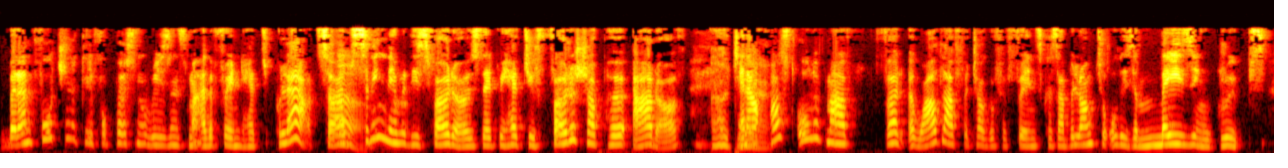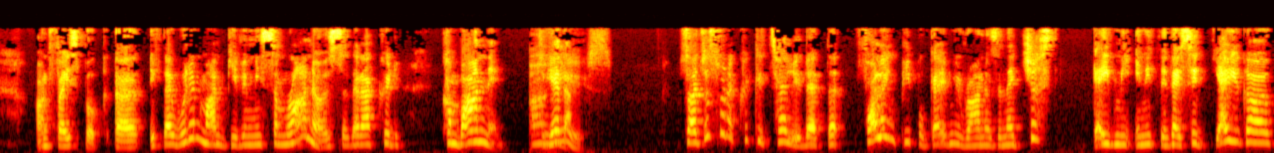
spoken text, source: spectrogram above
But unfortunately, for personal reasons, my other friend had to pull out. So I was Oh. sitting there with these photos that we had to Photoshop her out of. Oh dear. And I asked all of my pho- uh, wildlife photographer friends, because I belong to all these amazing groups on Facebook, uh, if they wouldn't mind giving me some rhinos so that I could combine them oh together. yes. So I just want to quickly tell you that the following people gave me rhinos and they just gave me anything. They said, yeah, you go,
